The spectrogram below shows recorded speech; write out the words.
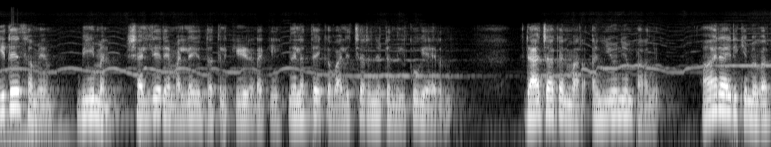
ഇതേ സമയം ഭീമൻ ശല്യരെ മല്ലയുദ്ധത്തിൽ കീഴടക്കി നിലത്തേക്ക് വലിച്ചെറിഞ്ഞിട്ട് നിൽക്കുകയായിരുന്നു. രാജാക്കന്മാർ അന്യോന്യം പറഞ്ഞു ആരായിരിക്കും ഇവർ?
